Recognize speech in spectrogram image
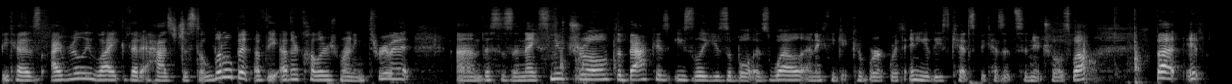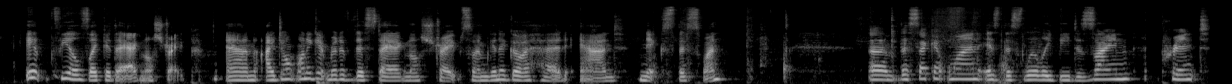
because I really like that it has just a little bit of the other colors running through it. Um, this is a nice neutral. The back is easily usable as well, and I think it could work with any of these kits because it's a neutral as well. But it it feels like a diagonal stripe, and I don't want to get rid of this diagonal stripe, so I'm going to go ahead and nix this one. Um, the second one is this Lily Bee design print,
